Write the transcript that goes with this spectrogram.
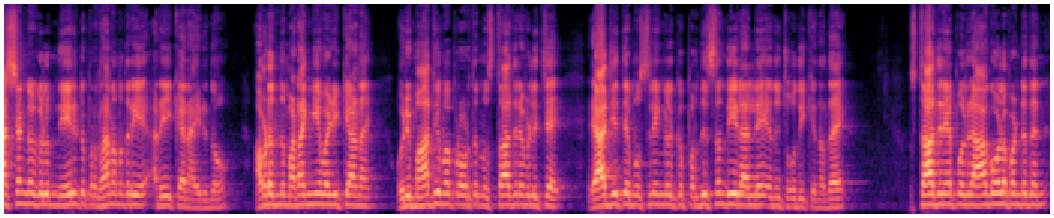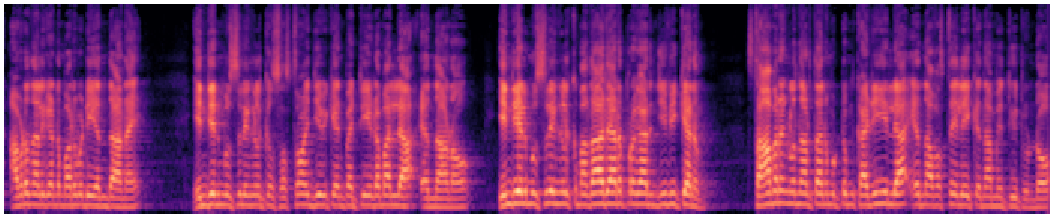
ആശങ്കകളും നേരിട്ട് പ്രധാനമന്ത്രിയെ അറിയിക്കാനായിരുന്നു. അവിടെ നിന്ന് മടങ്ങിയ വഴിക്കാണ് ഒരു മാധ്യമ പ്രവർത്തകൻ ഉസ്താദിനെ വിളിച്ച് രാജ്യത്തെ മുസ്ലിങ്ങൾക്ക് പ്രതിസന്ധിയിലല്ലേ എന്ന് ചോദിക്കുന്നത്. ഉസ്താദിനെ പോലെ ഒരു ആഗോള പണ്ഡിതൻ അവിടെ നൽകേണ്ട മറുപടി എന്താണ്? ഇന്ത്യൻ മുസ്ലിങ്ങൾക്ക് സ്വസ്ഥമായി ജീവിക്കാൻ പറ്റിയ ഇടമല്ല എന്നാണോ? ഇന്ത്യയിൽ മുസ്ലിങ്ങൾക്ക് മതാചാരപ്രകാരം ജീവിക്കാനും സ്ഥാപനങ്ങൾ നടത്താനും ഒട്ടും കഴിയില്ല എന്ന അവസ്ഥയിലേക്ക് നാം എത്തിയിട്ടുണ്ടോ?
